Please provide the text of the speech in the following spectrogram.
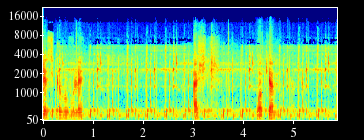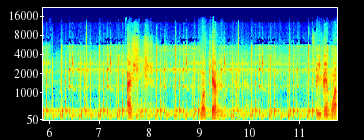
Qu'est-ce que vous voulez Hachiche ou opium Hachiche ou opium Suivez-moi.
